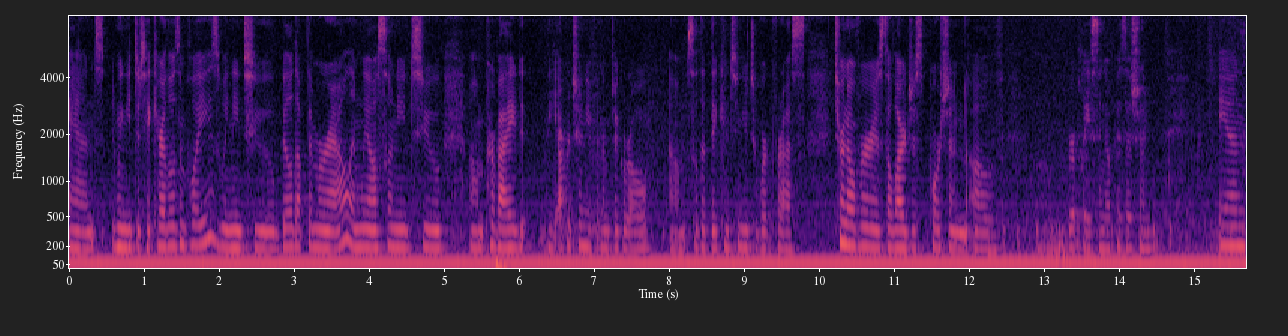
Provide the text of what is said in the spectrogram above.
and we need to take care of those employees. We need to build up their morale, and we also need to um, provide the opportunity for them to grow um, so that they continue to work for us. Turnover is the largest portion of um, replacing a position. And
